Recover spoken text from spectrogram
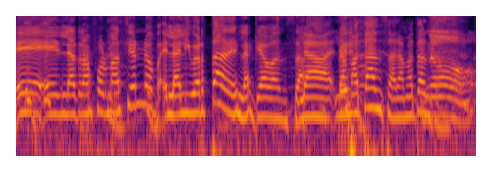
Eh, eh, la transformación, no, la libertad es la que avanza. La, la matanza, la matanza. No.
